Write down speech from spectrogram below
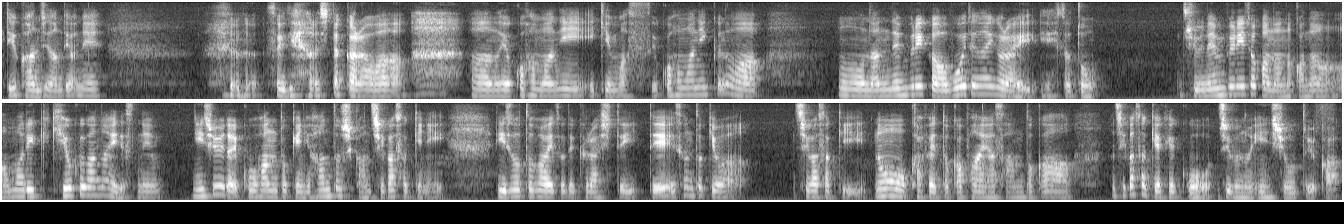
っていう感じなんだよね。それで明日からはあの横浜に行きます。横浜に行くのはもう何年ぶりか覚えてないぐらいだと10年ぶりとかなのかな。あんまり記憶がないですね。20代後半の時に半年間茅ヶ崎にリゾートバイトで暮らしていてその時は茅ヶ崎のカフェとかパン屋さんとか茅ヶ崎は結構自分の印象というか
